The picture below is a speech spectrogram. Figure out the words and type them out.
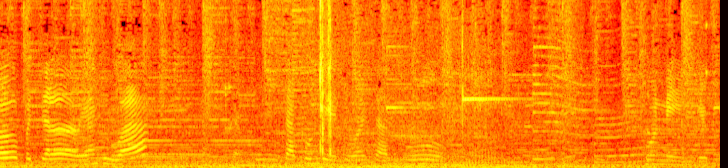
Pe pecel, yang dua. Jagung ya dua jagung. Kuning gitu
